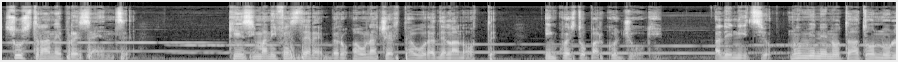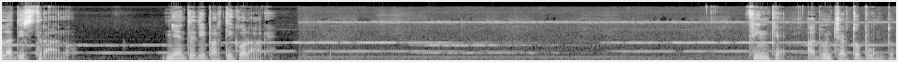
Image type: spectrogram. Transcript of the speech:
su strane presenze che si manifesterebbero a una certa ora della notte in questo parco giochi. All'inizio non viene notato nulla di strano, niente di particolare. Finché ad un certo punto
